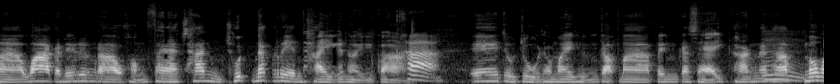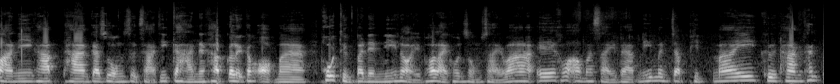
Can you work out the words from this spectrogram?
มาว่ากันด้วยเรื่องราวของแฟชั่นชุดนักเรียนไทยกันหน่อยดีกว่า ค่ะ เอะจู่ๆทำไมถึงกลับมาเป็นกระแสอีกครั้งนะครับ อืม เมื่อวานนี้ครับ ทางกระทรวงศึกษาธิการนะครับ ก็เลยต้องออกมาพูดถึงประเด็นนี้หน่อย เพราะหลายคนสงสัยว่า เอ๊ะเขาเอามาใส่แบบนี้มันจะผิดไหม คือทางท่านป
